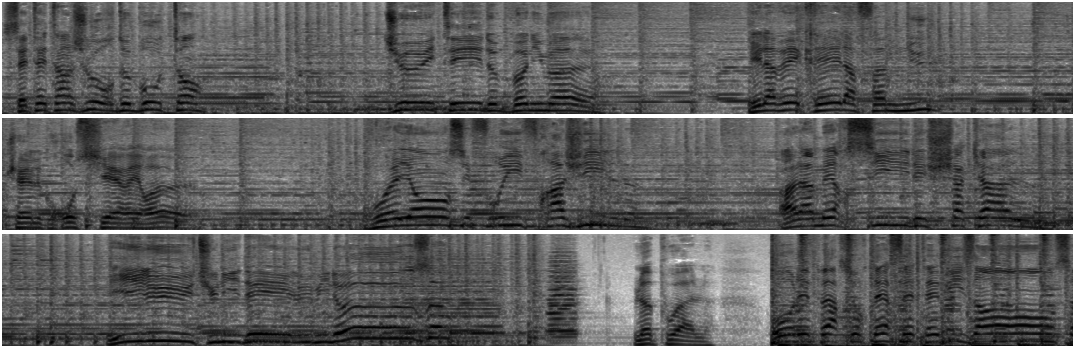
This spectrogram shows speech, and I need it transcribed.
C'était un jour de beau temps. Dieu était de bonne humeur. Il avait créé la femme nue. Quelle grossière erreur. Voyant ses fruits fragiles, à la merci des chacals. Il eut une idée lumineuse. Le poil. Au départ sur terre c'était Byzance.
